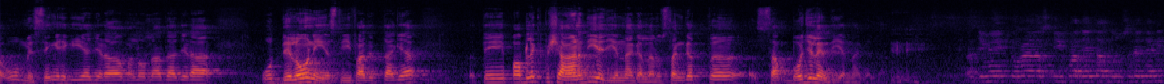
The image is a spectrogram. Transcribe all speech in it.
ਉਹ ਮਿਸਿੰਗ ਹੈਗੀ ਆ ਜਿਹੜਾ ਮਤਲਬ ਉਹਨਾਂ ਦਾ ਜਿਹੜਾ ਉਹ ਦਿਲੋਂ ਨਹੀਂ ਅਸਤੀਫਾ ਦਿੱਤਾ ਗਿਆ ਤੇ ਪਬਲਿਕ ਪਛਾਣਦੀ ਹੈ ਜੀ ਇਹਨਾਂ ਗੱਲਾਂ ਨੂੰ ਸੰਗਤ ਬੁੱਝ ਲੈਂਦੀ ਹੈ ਇਹਨਾਂ ਗੱਲਾਂ ਨੂੰ। ਤਾਂ ਜਿਵੇਂ ਇੱਕ ਵਾਰ ਅਸਤੀਫਾ ਦੇਤਾ ਦੂਸਰੇ ਦਿਨ ਹੀ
